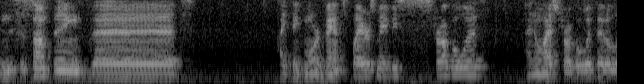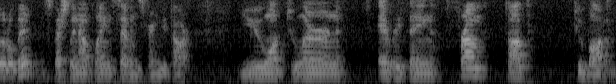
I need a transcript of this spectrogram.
And this is something that I think more advanced players maybe struggle with. I know I struggle with it a little bit, especially now playing seven string guitar. You want to learn everything from top to bottom.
